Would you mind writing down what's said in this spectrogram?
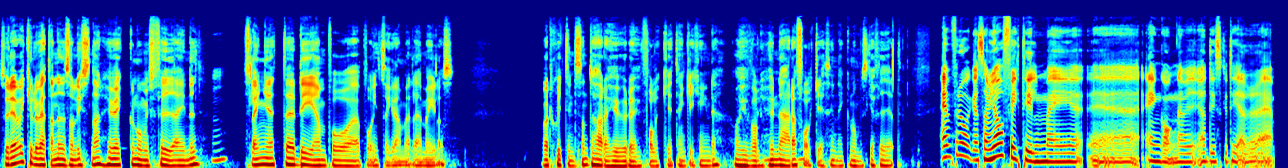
Så det var kul att veta ni som lyssnar. Hur ekonomiskt fria är ni? Mm. Släng ett eh, DM på, på Instagram eller mail oss. Det har varit skitintressant att höra hur folk tänker kring det och hur, hur nära folk är sin ekonomiska frihet. En fråga som jag fick till mig eh, en gång när vi jag diskuterade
